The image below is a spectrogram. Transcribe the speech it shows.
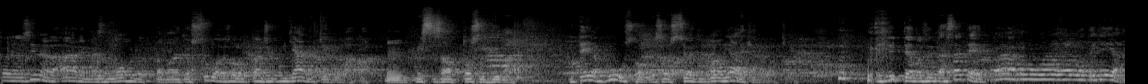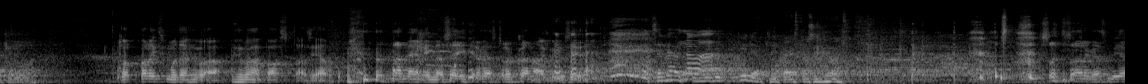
Toi on sinällä äärimmäisen lohduttavaa, että jos sulla olisi ollut kans joku jälkiruoka, mm. missä sä oot tosi hyvä, niin teidän huushollissa olisi syöty vaan jälkiruokia. Ja nyt teillä on sitä säteet pääruoan ja Ella tekee jälkiruoan. O- Oliks muuten hyvä, hyvää pastaa siellä Hämeenlinnassa? Ei hirveästi ollut kanaa kyllä siitä. Se näytti No, no, niinku videoklipeistä tosi hyvältä. Se on sarkasmi.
